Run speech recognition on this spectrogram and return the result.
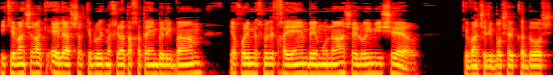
היא כיוון שרק אלה אשר קיבלו את מחילת החטאים בליבם, יכולים לחיות את חייהם באמונה שאלוהים אישר. כיוון שליבו של קדוש,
